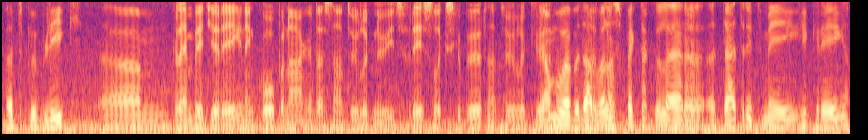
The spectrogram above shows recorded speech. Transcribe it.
het publiek. Um, een klein beetje regen in Kopenhagen, dat is natuurlijk nu iets vreselijks gebeurd natuurlijk. Ja, maar we hebben daar wel een spectaculaire ja. Eh, tijdrit mee gekregen.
